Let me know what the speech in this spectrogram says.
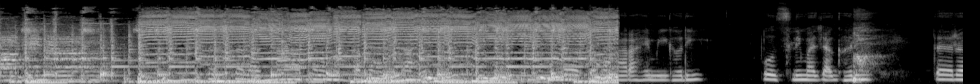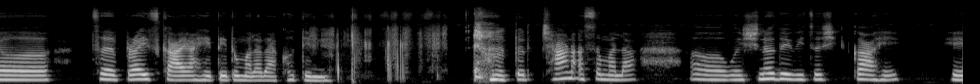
मागेन. तर चला छान असा नमस्कार झालेला आहे तर आता जाणार आहे मी घरी पोचली माझ्या घरी. तर सरप्राईज काय आहे ते तुम्हाला दाखवते मी. तर छान असं मला वैष्णवदेवीचं शिक्का आहे हे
